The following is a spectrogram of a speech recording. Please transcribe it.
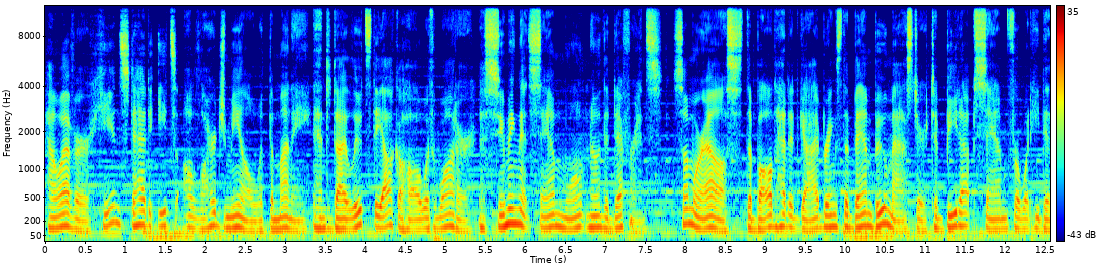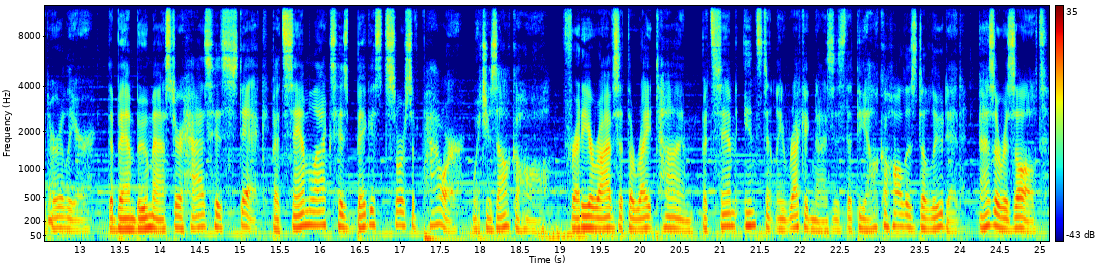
However, he instead eats a large meal with the money and dilutes the alcohol with water, assuming that Sam won't know the difference difference. Somewhere else, the bald headed guy brings the Bamboo Master to beat up Sam for what he did earlier. The Bamboo Master has his stick, but Sam lacks his biggest source of power, which is alcohol. Freddy arrives at the right time, but Sam instantly recognizes that the alcohol is diluted. As a result,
